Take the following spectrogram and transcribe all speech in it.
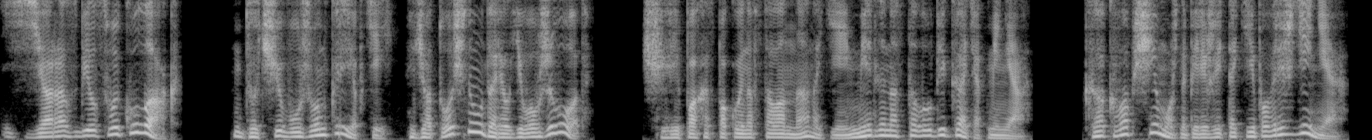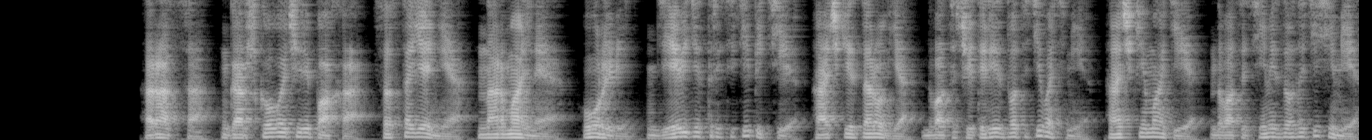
я разбил свой кулак. Да чего же он крепкий? Я точно ударил его в живот. Черепаха спокойно встала на ноги и медленно стала убегать от меня. Как вообще можно пережить такие повреждения? Раса – горшковая черепаха. Состояние – нормальное. Уровень – 9 из 35. Очки здоровья – 24 из 28. Очки магии – 27 из 27.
